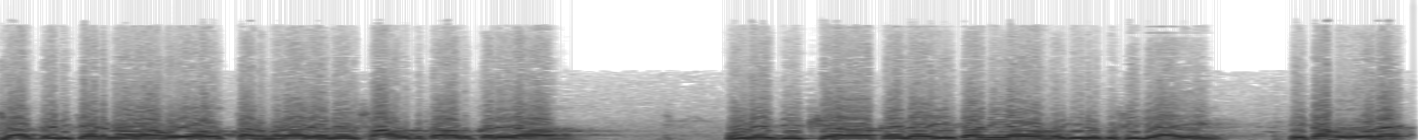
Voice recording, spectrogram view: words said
ਜਦ ਦਿਨ ਚੜ੍ਹਨ ਵਾਲਾ ਹੋਇਆ, ਉਹ ਧਰਮ ਰਾਜਾ ਨੇ ਹਿਸਾਬ ਕਿਤਾਬ ਕਰਿਆ। ਉਹਨੇ ਦੇਖਿਆ, ਕਹਿੰਦਾ, ਇਹ ਤਾਂ ਨਹੀਂ ਆਹੋ ਜਿਹਨੂੰ ਤੁਸੀਂ ਲਿਆਏ, ਇਹ ਤਾਂ ਹੋਰ ਹੈ।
